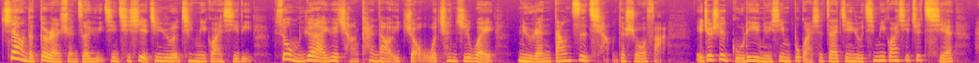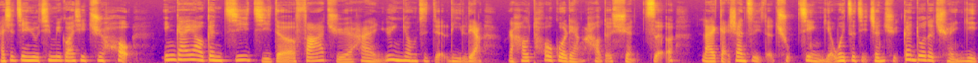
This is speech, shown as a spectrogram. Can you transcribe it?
这样的个人选择语境其实也进入了亲密关系里，所以我们越来越常看到一种我称之为“女人当自强”的说法。也就是鼓励女性，不管是在进入亲密关系之前，还是进入亲密关系之后，应该要更积极地发掘和运用自己的力量，然后透过良好的选择来改善自己的处境，也为自己争取更多的权益。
